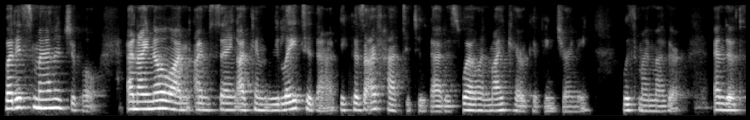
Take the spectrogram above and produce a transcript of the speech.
but it's manageable. And i know i'm i'm saying i can relate to that because i've had to do that as well in my caregiving journey with my mother. And the,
